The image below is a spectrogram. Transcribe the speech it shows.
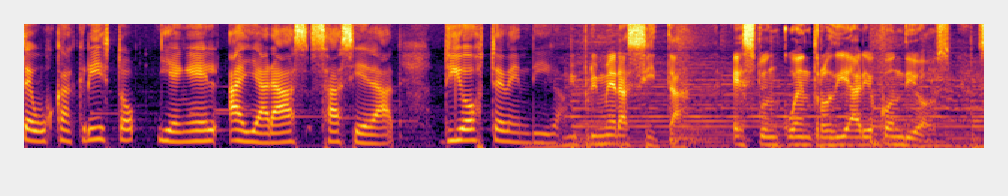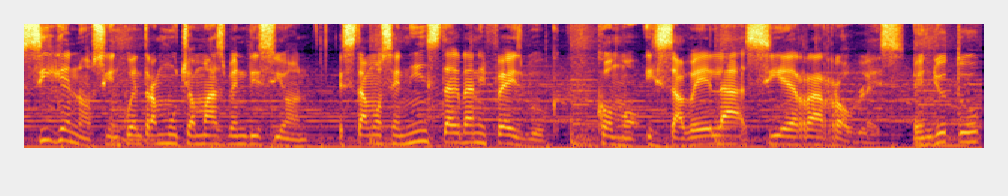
solamente busca a Cristo y en Él hallarás saciedad. Dios te bendiga. Mi primera cita es tu encuentro diario con Dios. Síguenos y encuentra mucha más bendición. Estamos en Instagram y Facebook como Isabela Sierra Robles. En YouTube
